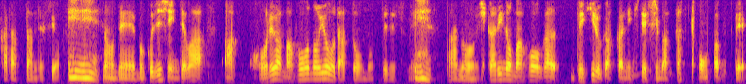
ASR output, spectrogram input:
科だったんですよ。えー、なので、僕自身では、あ、これは魔法のようだと思ってですね、あの、光の魔法ができる学科に来てしまったと思って、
